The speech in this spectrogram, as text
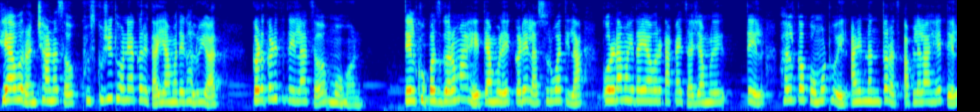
हे आवरण छान असं खुसखुशीत होण्याकरिता यामध्ये घालूयात. कडकडीत तेलाचं मोहन. तेल खूपच गरम आहे त्यामुळे कडेला सुरुवातीला कोरडा मैदा यावर टाकायचा ज्यामुळे तेल हलकं कोमट होईल आणि नंतरच आपल्याला हे तेल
